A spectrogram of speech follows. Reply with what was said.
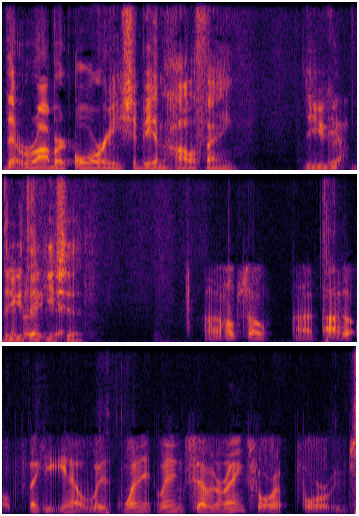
that Robert Horry should be in the Hall of Fame. Do you Yeah, do you think he that. should? I hope so. I, I think he, you know, winning, winning seven rings for it for himself.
